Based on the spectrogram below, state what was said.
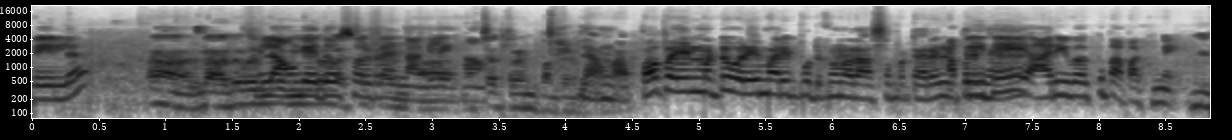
வேலு இல்லை அவங்க ஏதோ சொல்றேன்னாங்களே, இல்ல அவங்க அப்பா பையன் மட்டும் ஒரே மாதிரி போட்டுக்கணும்னு ஒரு ஆசைப்பட்டாரு அப்போ இதே ஆரி ஒர்க் பாப்பாக்குமே. ம்,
